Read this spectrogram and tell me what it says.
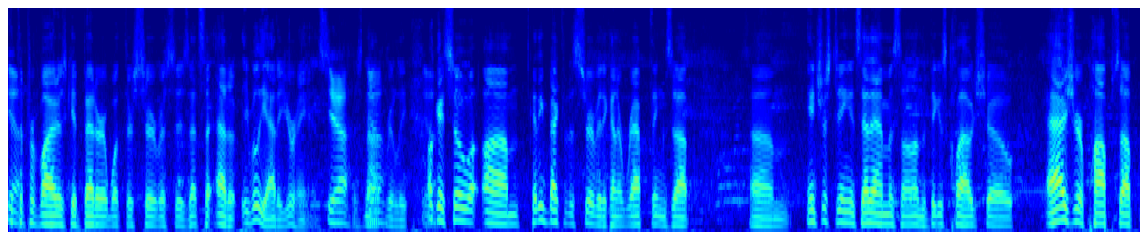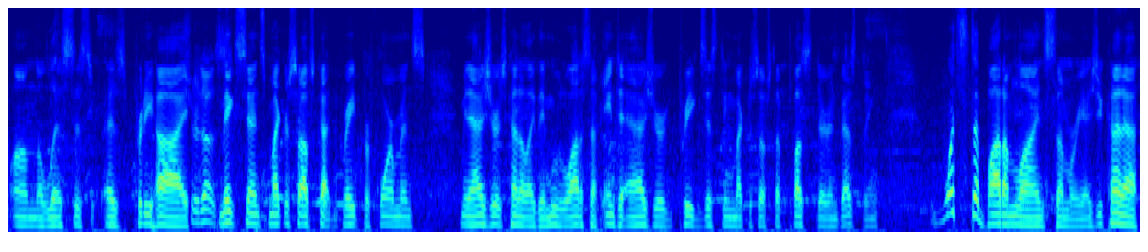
Get Yeah. the providers get better at what their service is. That's out of, really out of your hands. Yeah, It's not yeah, really. yeah. Okay, so um, getting back to the survey to kind of wrap things up. Um, interesting, it's at Amazon, the biggest cloud show. Azure pops up on the list as, as pretty high. Sure does. Makes sense. Microsoft's got great performance. I mean, Azure is kind of like they move a lot of stuff into Azure, pre-existing Microsoft stuff, plus they're investing. What's the bottom line summary as you kind of,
